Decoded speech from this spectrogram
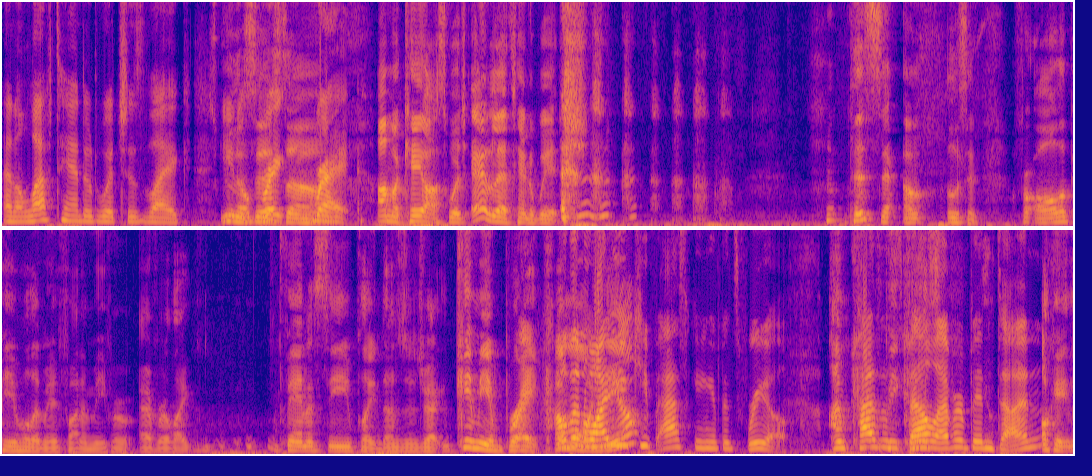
and a left-handed witch is like you know break system. right. I'm a chaos witch and a left-handed witch. this um, listen for all the people that made fun of me for ever like fantasy playing Dungeons and Dragons. Give me a break. Come well, then on, why do you keep asking if it's real? I'm Has a because, spell ever been done? Okay,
